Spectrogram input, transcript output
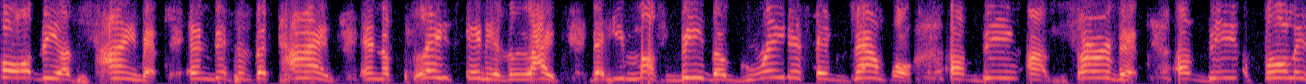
for the assignment. And this is the time and the place in his life that he must be the greatest example of being a servant, of being fully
